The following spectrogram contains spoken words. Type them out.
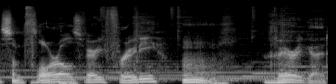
some florals, very fruity. Mm, very good.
